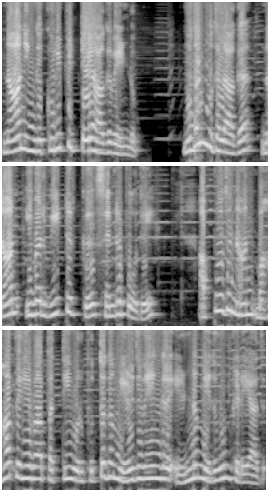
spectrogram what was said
நான் இங்கு குறிப்பிட்டே ஆக வேண்டும். முதன் முதலாக நான் இவர் வீட்டிற்கு சென்றபோதே அப்போது நான் மகா பெரியவா பத்தி ஒரு புத்தகம் எழுதுவேங்கிற எண்ணம் எதுவும் கிடையாது.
